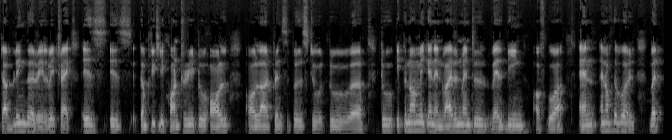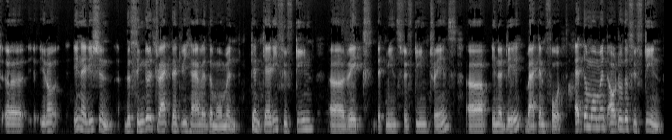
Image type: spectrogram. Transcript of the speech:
doubling the railway tracks is is completely contrary to all all our principles to to uh, to economic and environmental well-being of Goa and and of the world. But uh, you know, in addition, the single track that we have at the moment can carry 15 uh, rakes. It means 15 trains uh, in a day, back and forth. At the moment, out of the 15,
